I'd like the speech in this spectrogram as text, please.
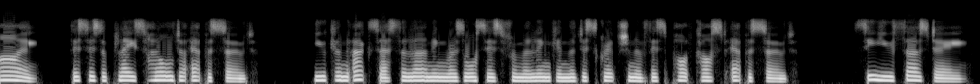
Hi, this is a placeholder episode. You can access the learning resources from a link in the description of this podcast episode. See you Thursday.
